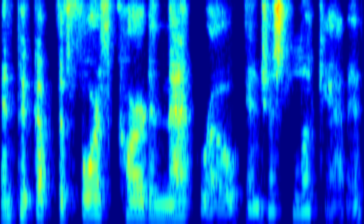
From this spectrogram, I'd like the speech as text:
and pick up the fourth card in that row and just look at it.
